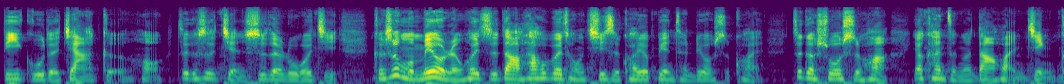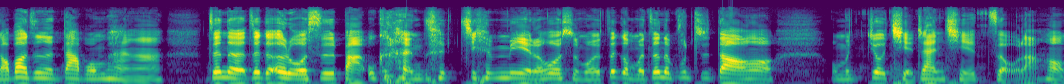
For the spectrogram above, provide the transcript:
低估的价格。哈，这个是捡尸的逻辑。可是我们没有人会知道它会不会从七十块又变成六十块。这个说实话要看整个大环境，搞不好真的大崩盘啊！真的这个俄罗斯把乌克兰 歼灭了或什么，这个我们真的不知道哦。我们就且战且走了哈。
